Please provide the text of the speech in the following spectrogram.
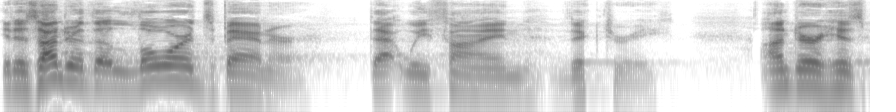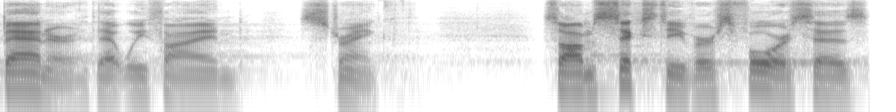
It is under the Lord's banner that we find victory, under his banner that we find strength. Psalm 60, verse 4 says,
